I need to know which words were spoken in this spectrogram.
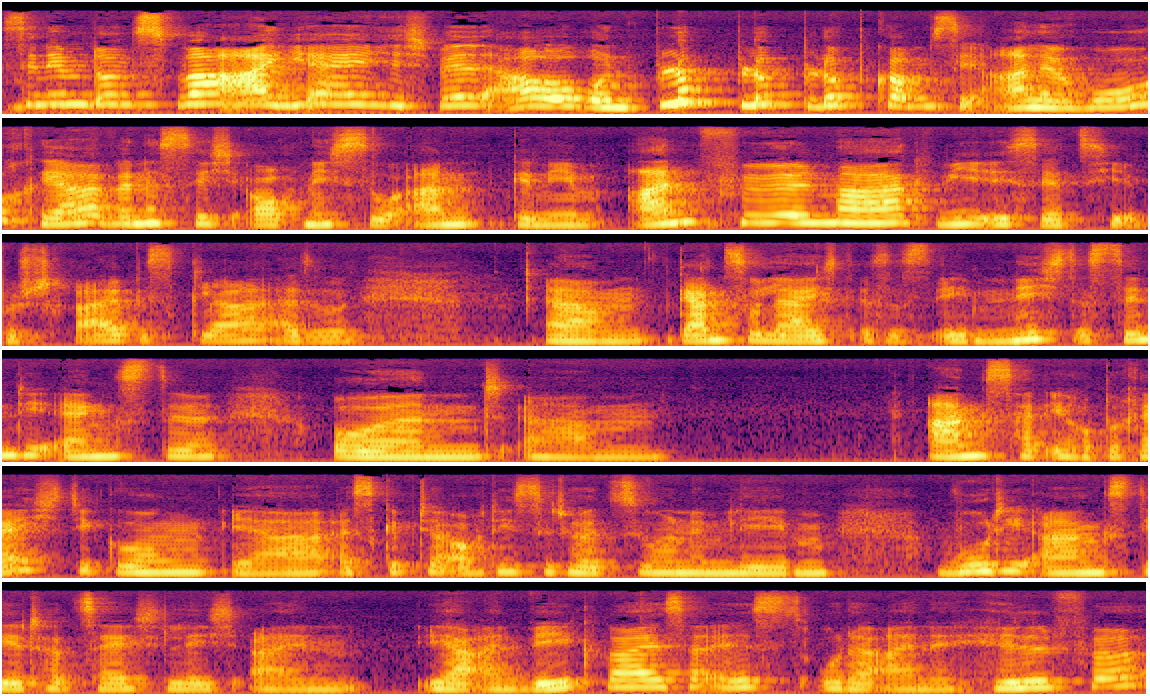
sie nimmt uns wahr, yay, ich will auch. Und blub, blub, blub kommen sie alle hoch, ja, wenn es sich auch nicht so angenehm anfühlen mag, wie ich es jetzt hier beschreibe, ist klar, also ähm, ganz so leicht ist es eben nicht, es sind die Ängste. Und ähm, Angst hat ihre Berechtigung, ja, es gibt ja auch die Situation im Leben, wo die Angst dir tatsächlich ein ja ein Wegweiser ist oder eine Hilfe,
